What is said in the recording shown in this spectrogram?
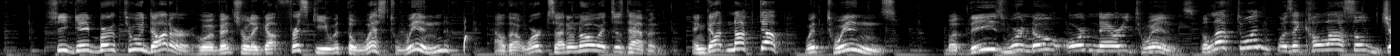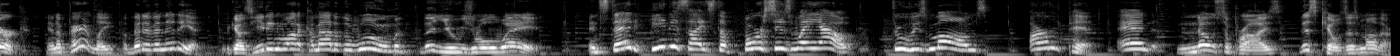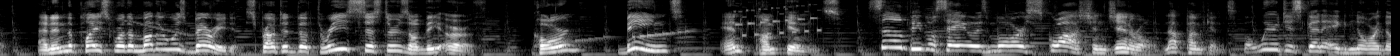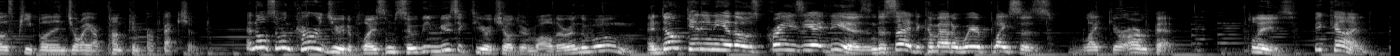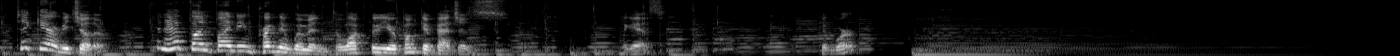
She gave birth to a daughter who eventually got frisky with the west wind. How that works, I don't know, it just happened. And got knocked up with twins. But these were no ordinary twins. The left one was a colossal jerk, and apparently a bit of an idiot, because he didn't want to come out of the womb the usual way. Instead, he decides to force his way out through his mom's armpit. And no surprise, this kills his mother. And in the place where the mother was buried sprouted the three sisters of the earth corn, beans, and pumpkins. Some people say it was more squash in general, not pumpkins. But we're just gonna ignore those people and enjoy our pumpkin perfection. And also encourage you to play some soothing music to your children while they're in the womb. And don't get any of those crazy ideas and decide to come out of weird places, like your armpit. Please, be kind, take care of each other, and have fun finding pregnant women to walk through your pumpkin patches. I guess. Could work.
